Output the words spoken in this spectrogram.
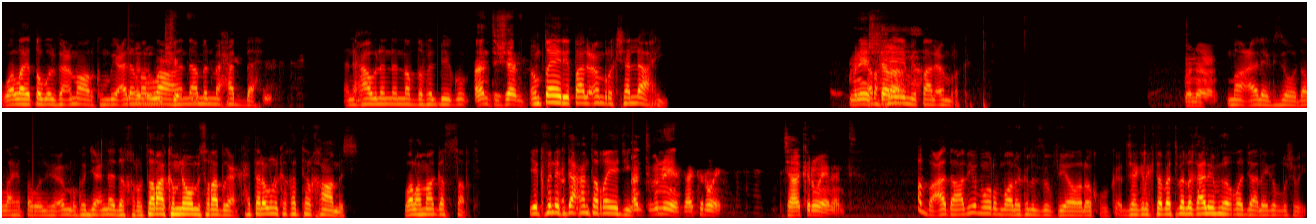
والله يطول في أعماركم ويعلم وش الله أننا من محبة. نحاول أن ننظف البيجو أنت شن؟ مطيري طال عمرك شلاحي. من إيش رحيمي طال عمرك. نعم. ما عليك زود. الله يطول في عمرك وجعلنا ذخر. وتراكم نوم ربعك حتى لو إنك أخذت الخامس. والله ما قصرت. يكفي إنك دحمت الرياجيل أنت من وين؟ ساكن وين؟ ساكن وين أنت؟ أبا عاد هذه أمور ما لك لزوم فيها ولا أخوك. شكلك تبى تبلغ عليه من الرجال قبل شوي.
